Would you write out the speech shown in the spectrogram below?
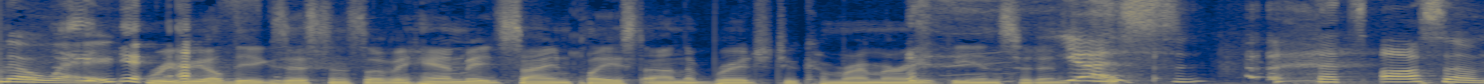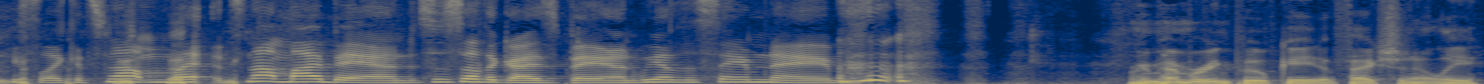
no way. revealed the existence of a handmade sign placed on the bridge to commemorate the incident. Yes, that's awesome. He's like, it's not my, it's not my band. It's this other guy's band. We have the same name. Remembering Poopgate affectionately,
